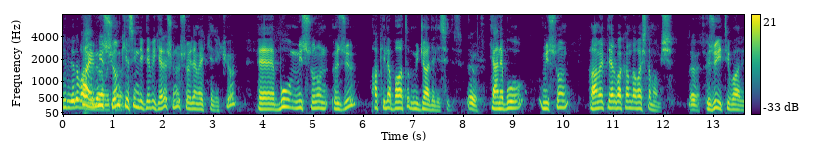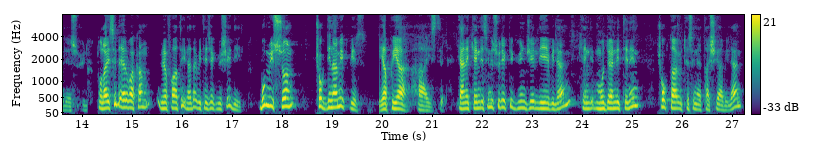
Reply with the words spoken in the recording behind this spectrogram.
birileri var Hayır misyon kesinlikle bir kere şunu söylemek gerekiyor. Ee, bu misyonun özü hak ile batıl mücadelesidir. Evet. Yani bu misyon rahmetli Erbakan'la başlamamış. Evet. Özü itibariyle söylüyor. Dolayısıyla Erbakan vefatıyla da bitecek bir şey değil. Bu misyon çok dinamik bir yapıya haizdir. Yani kendisini sürekli güncelleyebilen, kendi modernitenin çok daha ötesine taşıyabilen,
